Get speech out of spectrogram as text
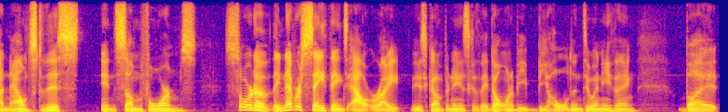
announced this in some forms sort of they never say things outright these companies because they don't want to be beholden to anything but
